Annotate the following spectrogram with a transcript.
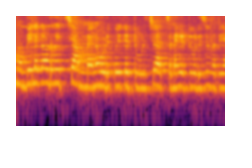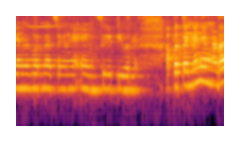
മൊബൈലൊക്കെ അവിടെ വെച്ച് അമ്മേനെ ഓടിപ്പോയി കെട്ടിപിടിച്ച് അച്ഛനെ കെട്ടിപിടിച്ച് എന്നിട്ട് ഞാൻ അങ്ങനെ പറഞ്ഞു അച്ഛനെ ഏണിങ്സ് കിട്ടി പറഞ്ഞു. അപ്പോൾ തന്നെ ഞങ്ങളുടെ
